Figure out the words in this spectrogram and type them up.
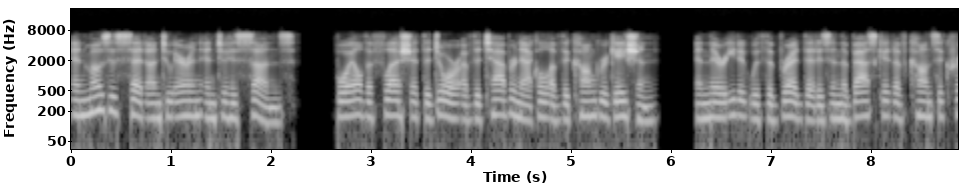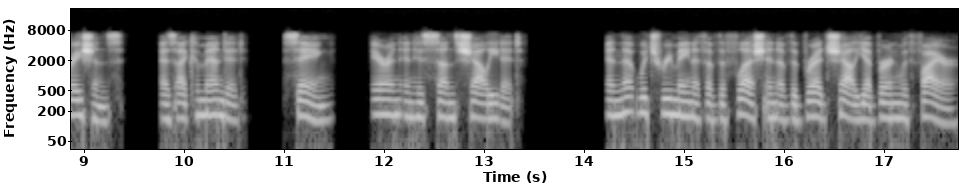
And Moses said unto Aaron and to his sons, Boil the flesh at the door of the tabernacle of the congregation, and there eat it with the bread that is in the basket of consecrations, as I commanded, saying, Aaron and his sons shall eat it. And that which remaineth of the flesh and of the bread shall ye burn with fire.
